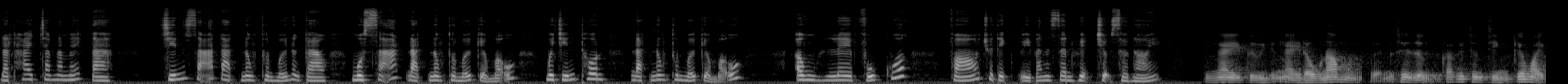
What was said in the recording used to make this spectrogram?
đạt 250 ha, 9 xã đạt nông thôn mới nâng cao, một xã đạt nông thôn mới kiểu mẫu, 19 thôn đạt nông thôn mới kiểu mẫu. Ông Lê Phú Quốc, Phó Chủ tịch Ủy ban nhân dân huyện Triệu Sơn nói. Ngay từ những ngày đầu năm, huyện đã xây dựng các cái chương trình kế hoạch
